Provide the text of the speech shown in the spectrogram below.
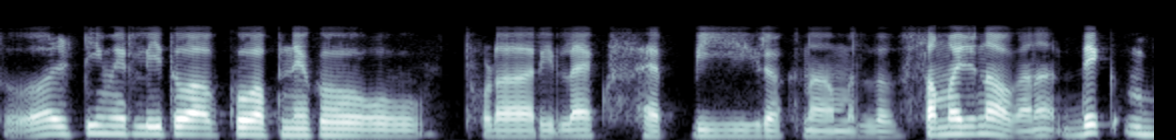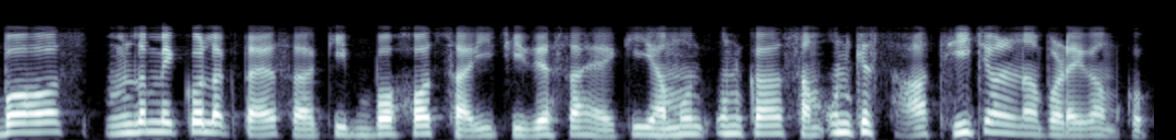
तो अल्टीमेटली तो आपको अपने को थोड़ा रिलैक्स हैप्पी रखना मतलब समझना होगा ना। देख बहुत मतलब मेरे को लगता है ऐसा कि बहुत सारी चीज़ें ऐसा है कि हम उन, उनका सम, उनके साथ ही चलना पड़ेगा हमको।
